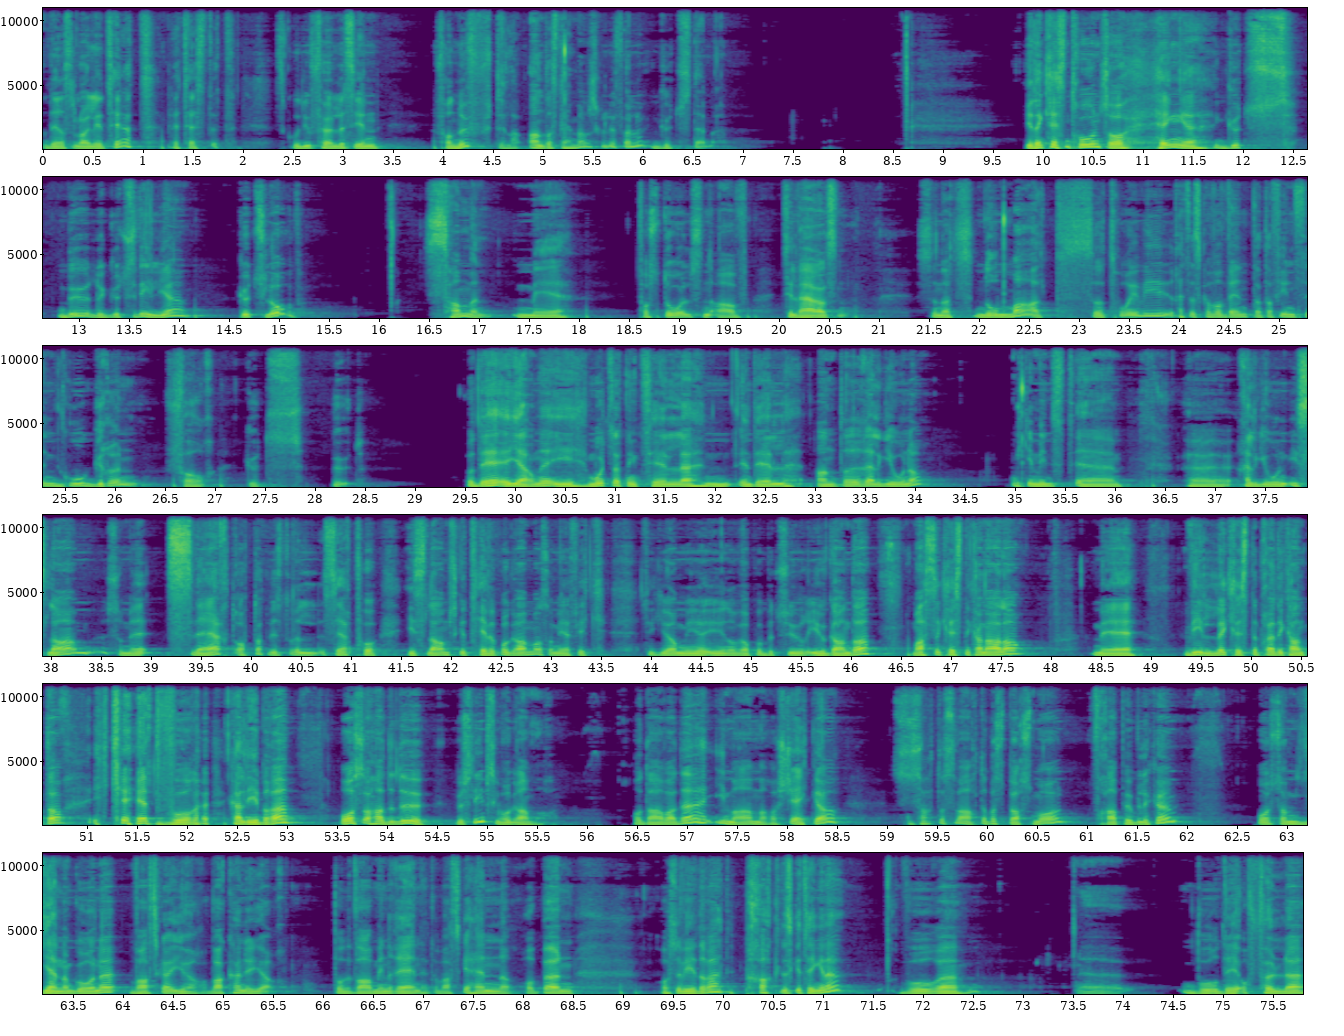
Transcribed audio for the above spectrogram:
og deres lojalitet ble testet. Skulle de følge sin fornuft eller andre stemmer, eller skulle de følge Guds stemme? I den kristne troen så henger Guds budet, Guds vilje, Guds lov, sammen med forståelsen av tilværelsen. Sånn at normalt så tror jeg vi rett og slett skal forvente at det finnes en god grunn for Guds bud. Og det er gjerne i motsetning til en del andre religioner. Ikke minst eh, religionen islam, som er svært opptatt Hvis dere ser på islamske TV-programmer, som jeg fikk, fikk, gjøre mye i når vi var på tur i Uganda Masse kristne kanaler med ville kristne predikanter, ikke helt våre kalibere. Og så hadde du muslimske programmer. Og da var det imamer og sjeiker som satt og svarte på spørsmål fra publikum, og som gjennomgående Hva skal jeg gjøre? Hva kan jeg gjøre for å bevare min renhet og vaske hender og bønn osv.? De praktiske tingene hvor, eh, hvor det å følge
